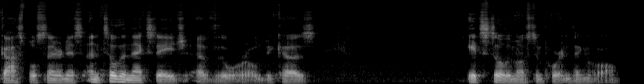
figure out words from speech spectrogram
gospel centeredness until the next age of the world because it's still the most important thing of all.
